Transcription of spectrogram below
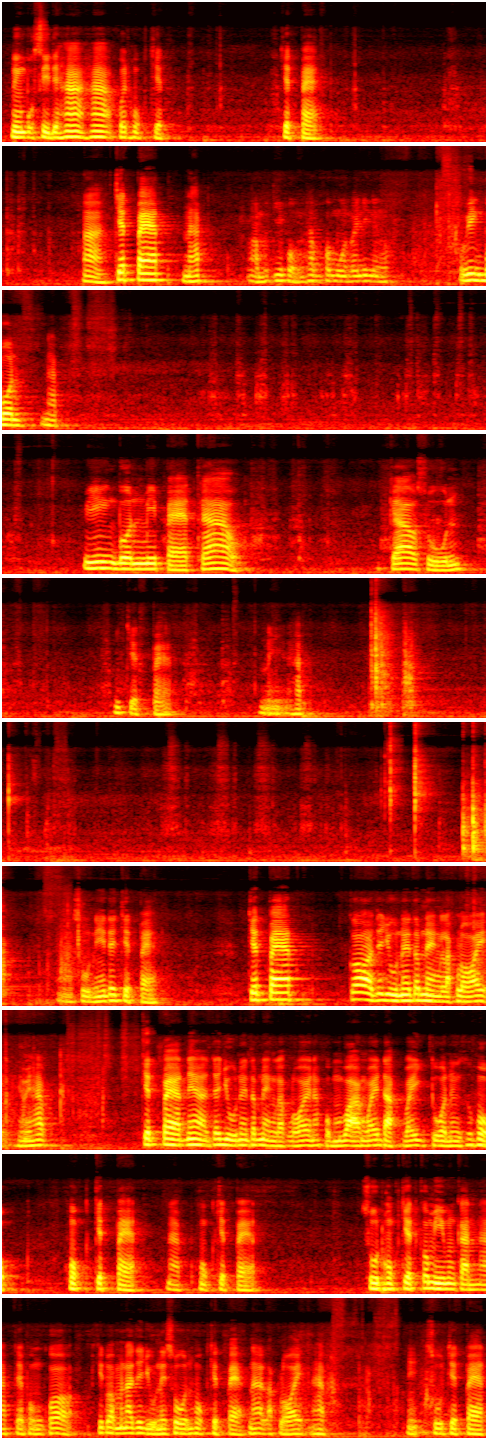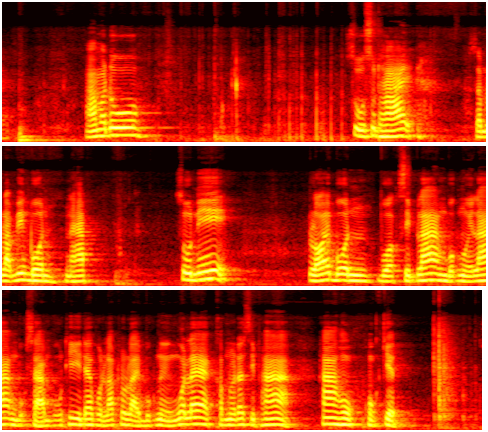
หนึ่งบวกสี่ได้ห้าห้าเป็นหกเจ็ดเจ็ดแปดอ่าเจ็ดแปดนะครับอ่าเมื่อกี้ผมทำข้อมูลไว้นิดนึงวิ่งบนนะครับ วิ่งบนมีแปดเก้าเก้าศูนย์นี่เจ็ดแปดนี่นะครับ สูตรนี้ได้เจ็ดแปดเจ็ดแปดก็จะอยู่ในตำแหน่งหลักร้อยเห็นไหมครับเจ็ดแปดเนี่ยจะอยู่ในตำแหน่งหลักร้อยนะผมวางไว้ดักไว้อีกตัวหนึ่งคือหกหกเจ็ดแปดนะครับหกเจ็ดแปดสูตรหกเจ็ดก็มีเหมือนกันนะครับ แต่ผมก็คิดว่ามันน่าจะอยู่ในโซนหกเจ็ดแปดนะหลักร้อยนะครับนี่สูตรเจ็ดแปดเอามาดู สูตรสุดท้ายสำหรับวิ่งบนนะครับ สูตรนี้ ร้อยบนบวกสิบล่างบวกหน่วยล่างบวกสามคงที่ได้ผลลัพธ์เท่าไหร่บวกหนึ่งงวดแรกคำนวณได้สิบห้าห้าหกหกเจ็ด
